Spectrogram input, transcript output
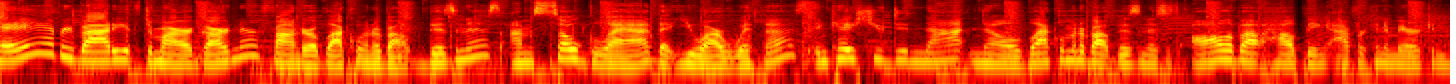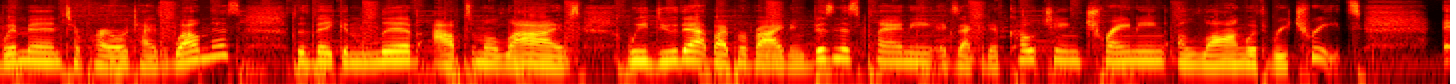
Hey, everybody, it's Damara Gardner, founder of Black Women About Business. I'm so glad that you are with us. In case you did not know, Black Women About Business is all about helping African American women to prioritize wellness so they can live optimal lives. We do that by providing business planning, executive coaching, training, along with retreats.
